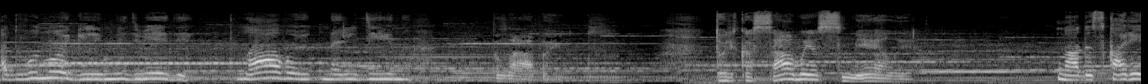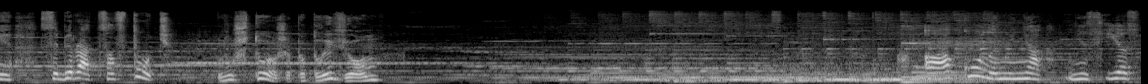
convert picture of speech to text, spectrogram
А двуногие медведи плавают на льдинах. Плавают. Только самые смелые. Надо скорее собираться в путь. Ну что же, поплывем. А акула меня не съест.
